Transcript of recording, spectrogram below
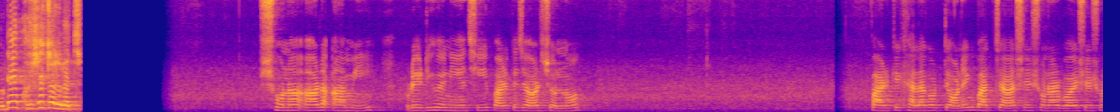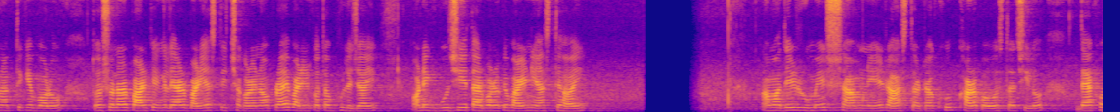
ওটা খুশি চলে গেছে সোনা আর আমি রেডি হয়ে নিয়েছি পার্কে যাওয়ার জন্য। পার্কে খেলা করতে অনেক বাচ্চা আসে, সোনার বয়সে, সোনার থেকে বড়। তো সোনার পার্কে গেলে আর বাড়ি আসতে ইচ্ছা করে না প্রায় বাড়ির কথা ভুলে যায়। অনেক বুঝিয়ে তারপর ওকে বাড়ি নিয়ে আসতে হয়। আমাদের রুমের সামনে রাস্তাটা খুব খারাপ অবস্থা ছিল। দেখো,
